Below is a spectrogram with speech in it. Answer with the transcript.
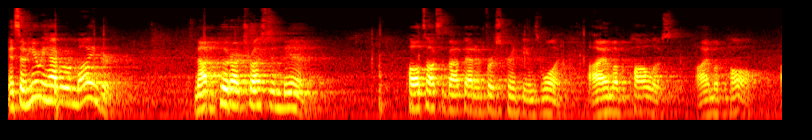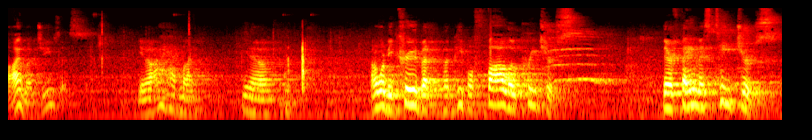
And so here we have a reminder not to put our trust in men. Paul talks about that in 1 Corinthians 1. I am of Apollos, I am of Paul, I am of Jesus. You know, I have my, you know, I don't want to be crude, but, but people follow preachers. They're famous teachers.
